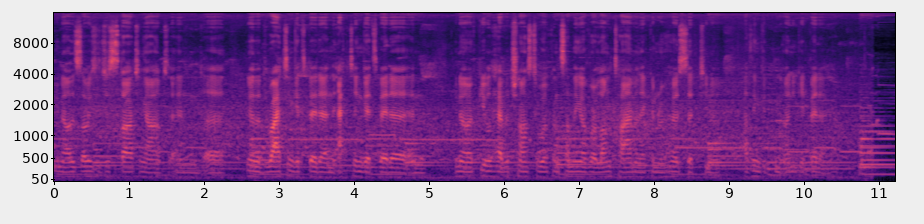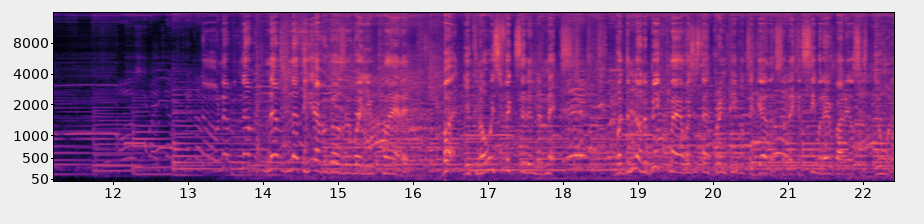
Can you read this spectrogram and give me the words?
You know, it's obviously just starting out, and uh, you know, the writing gets better and the acting gets better, and you know, if people have a chance to work on something over a long time and they can rehearse it, you know, I think it can only get better. No, never, never, never, nothing ever goes the way you plan it. But you can always fix it in the mix. But the, no, the big plan was just to bring people together so they can see what everybody else is doing.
